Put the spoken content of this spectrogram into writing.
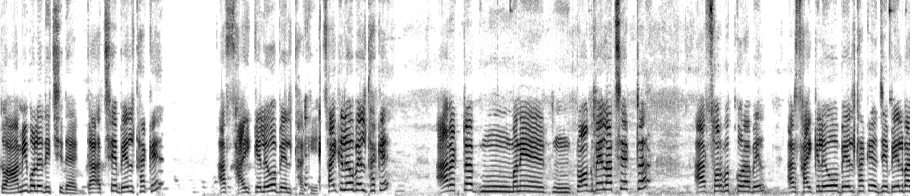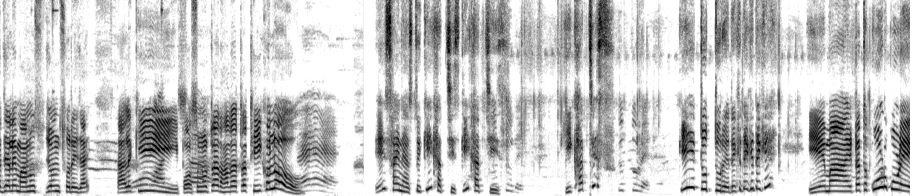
তো আমি বলে দিচ্ছি দেখ, গাছে বেল থাকে আর সাইকেলেও বেল থাকে। সাইকেলেও বেল থাকে। আর একটা মানে টক বেল আছে একটা আর শরবত করা বেল আর সাইকেলেও বেল থাকে যে বেল বাজালে মানুষজন সরে যায়। তাহলে কি আচ্ছা। প্রশ্নটা ধাঁধাটা ঠিক হলো? হ্যাঁ। এই সাইনাস তুই কি খাচ্ছিস? কি খাচ্ছিস? কি খাচ্ছিস? কি তুত্তুরে দেখি দেখি দেখি। এ মা এটা তো কুড়কুড়ে।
